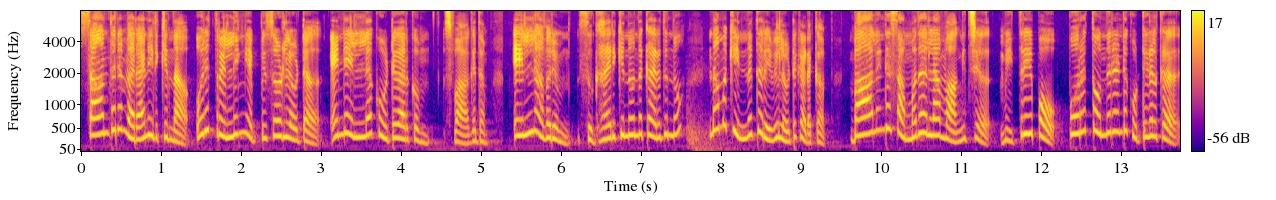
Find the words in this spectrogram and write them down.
സാന്ത്വനം വരാനിരിക്കുന്ന ഒരു ത്രില്ലിംഗ് എപ്പിസോഡിലോട്ട് എന്റെ എല്ലാ കൂട്ടുകാർക്കും സ്വാഗതം. എല്ലാവരും സുഖായിരിക്കുന്നു കരുതുന്നു. നമുക്ക് ഇന്നത്തെ റിവ്യൂലോട്ട് കിടക്കാം. ബാലന്റെ സമ്മതം എല്ലാം വാങ്ങിച്ച് മിത്ര ഇപ്പോ പുറത്ത് ഒന്ന് രണ്ട് കുട്ടികൾക്ക്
